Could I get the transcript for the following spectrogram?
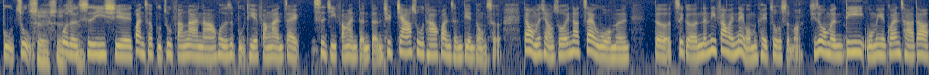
补助，是是，或者是一些换车补助方案啊，或者是补贴方案，在刺激方案等等，去加速它换成电动车。但我们想说，那在我们的这个能力范围内，我们可以做什么？其实我们第一，我们也观察到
